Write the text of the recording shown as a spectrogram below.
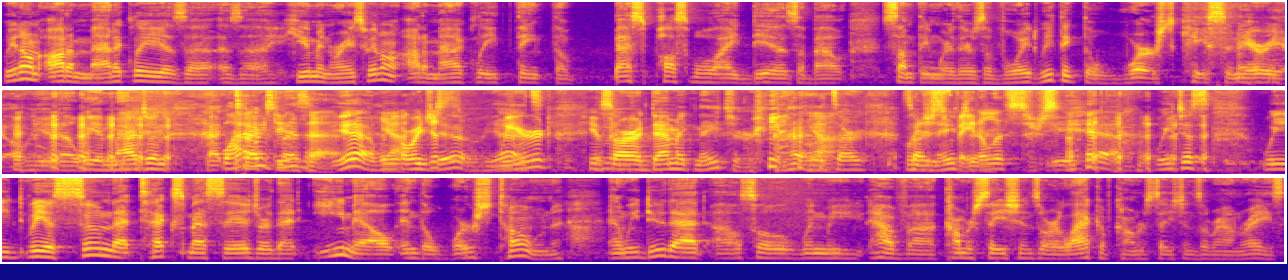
we don't automatically as a as a human race we don't automatically think the best possible ideas about something where there's a void. We think the worst case scenario. You know, we imagine that. Why do we do message. that? Yeah, we, Yeah. Are we we just do. Yeah, weird It's, it's our Adamic nature. You know, it's our, it's We're our just nature. fatalists or something. Yeah, we just we we assume that text message or that email in the worst tone, uh-huh. And we do that also when we have uh, conversations or lack of conversations around race.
